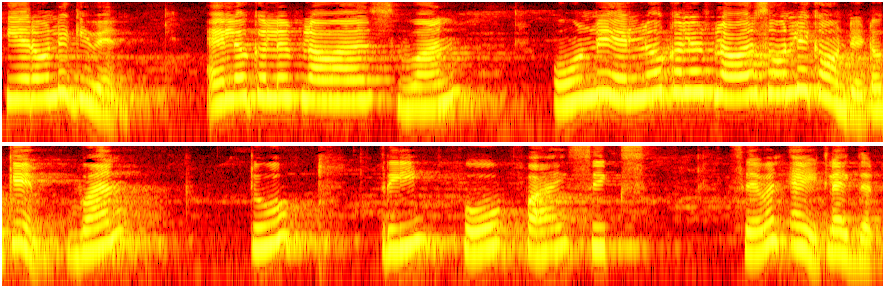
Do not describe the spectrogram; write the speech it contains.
here only given. Yellow color flowers 1. Only yellow color flowers only counted. Okay. 1, 2, 3, 4, 5, 6, 7, 8. Like that.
